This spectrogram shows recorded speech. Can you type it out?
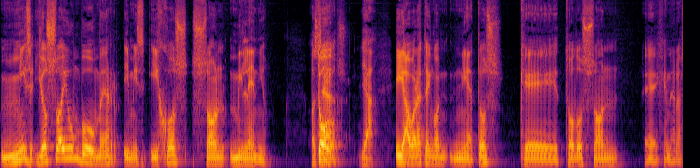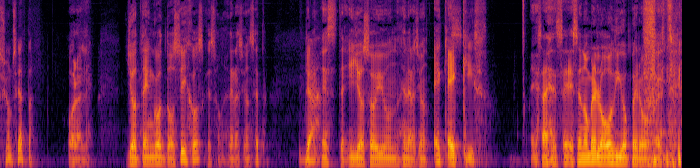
Mis- yo soy un boomer y mis hijos son milenio. O sea, Todos. ya. Y ahora tengo nietos que todos son eh, generación Z. Órale. Yo tengo dos hijos que son generación Z. Ya. Este, y yo soy un generación X. X. Esa- ese, ese nombre lo odio, pero. este-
